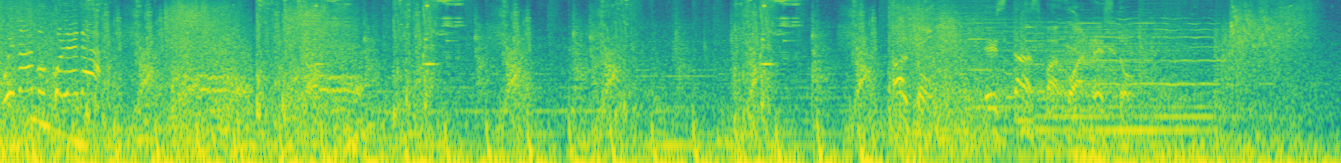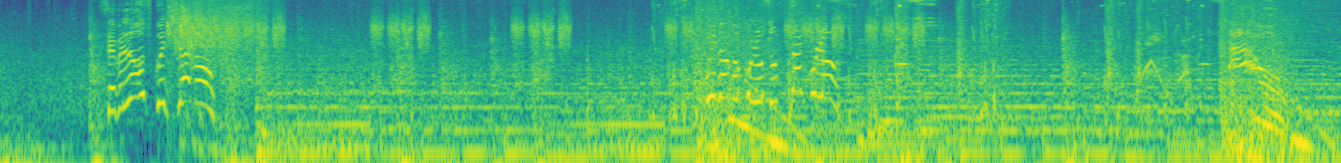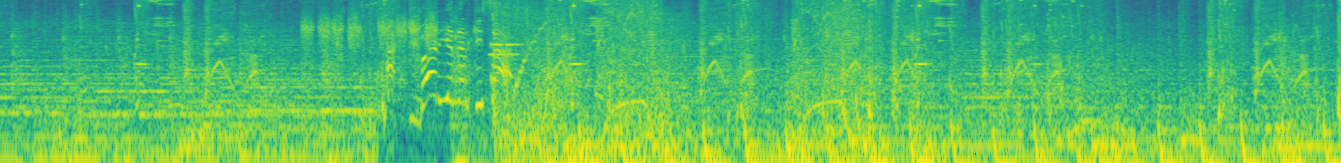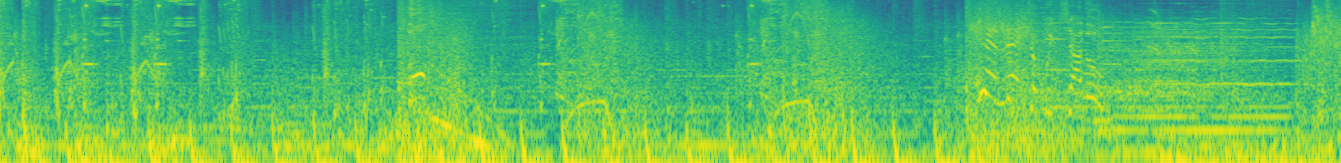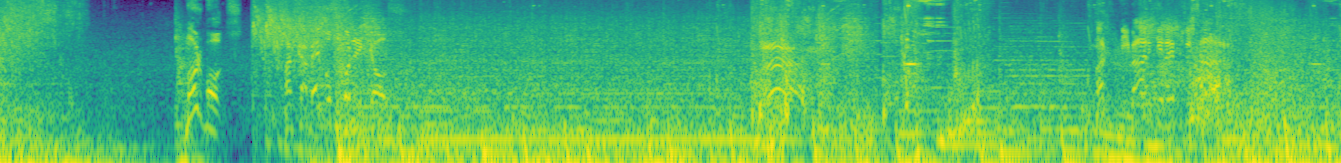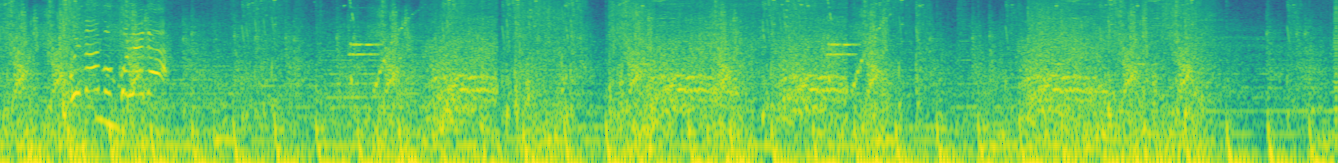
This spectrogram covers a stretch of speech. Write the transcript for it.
¡Cuidado, colega! Estás bajo arresto. ¡Se veloz! ¡Cuidado con los obstáculos! ¡Au! ¡Activar y energizar! ¡Cuidado, colega!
